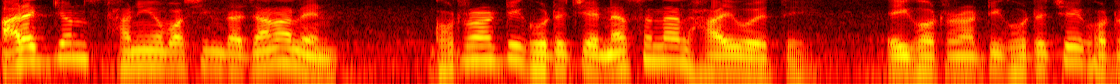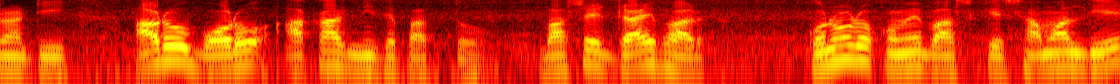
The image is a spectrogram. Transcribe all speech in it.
আরেকজন স্থানীয় বাসিন্দা জানালেন ঘটনাটি ঘটেছে ন্যাশনাল হাইওয়েতে। এই ঘটনাটি ঘটেছে, ঘটনাটি আরও বড় আকার নিতে পারত। বাসের ড্রাইভার কোনো রকমে বাসকে সামাল দিয়ে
